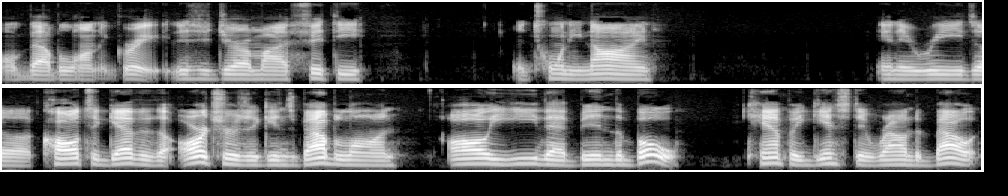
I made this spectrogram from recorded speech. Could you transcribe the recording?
on Babylon the Great. This is Jeremiah 50 and 29. And it reads, uh, Call together the archers against Babylon, all ye that bend the bow. Camp against it round about,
